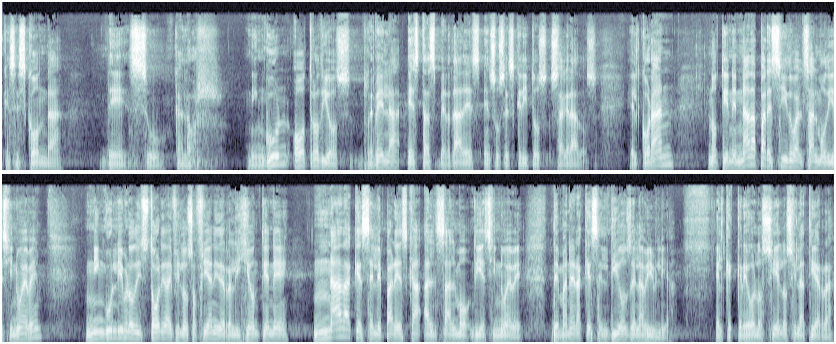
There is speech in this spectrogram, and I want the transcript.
que se esconda de su calor. Ningún otro Dios revela estas verdades en sus escritos sagrados. El Corán no tiene nada parecido al Salmo 19. Ningún libro de historia, de filosofía ni de religión tiene nada que se le parezca al Salmo 19. De manera que es el Dios de la Biblia, el que creó los cielos y la tierra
